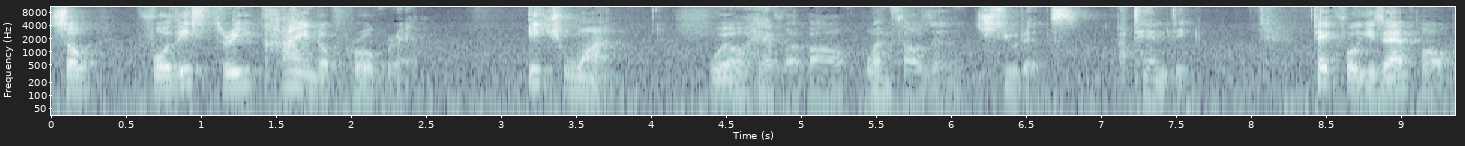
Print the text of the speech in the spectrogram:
So for these three kind of program, each one will have about 1,000 students attending. Take for example,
